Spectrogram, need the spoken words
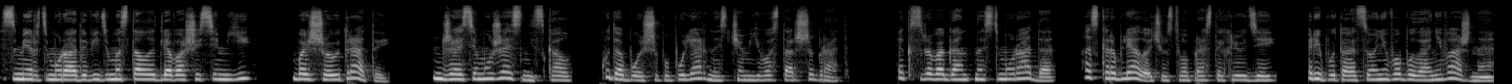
«Смерть Мурада, видимо, стала для вашей семьи большой утратой. Джасим уже снискал куда больше популярность, чем его старший брат. Экстравагантность Мурада оскорбляла чувства простых людей. Репутация у него была неважная.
